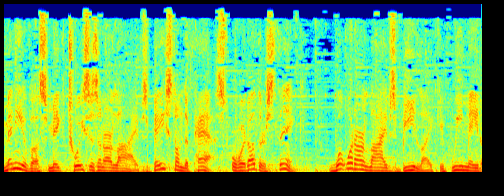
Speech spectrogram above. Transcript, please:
Many of us make choices in our lives based on the past or what others think. What would our lives be like if we made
